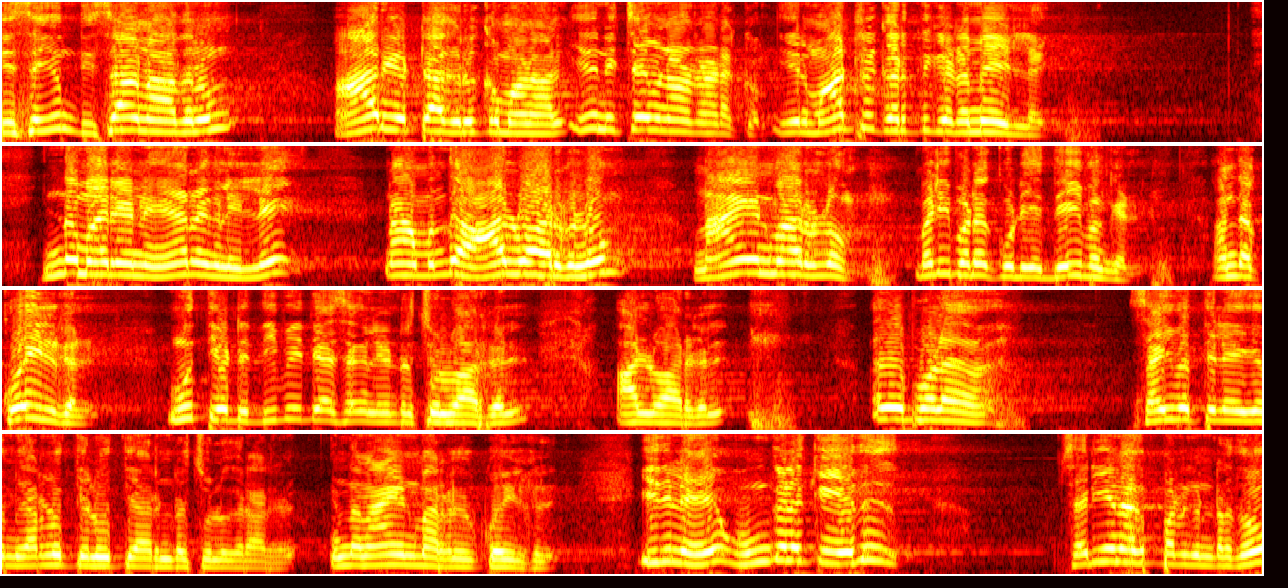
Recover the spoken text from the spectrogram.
திசையும் திசாநாதனும் ஆறு எட்டாக இருக்குமானால் இது நிச்சயமாக நடக்கும். இதில் மாற்று கருத்துக்கு இடமே இல்லை. இந்த மாதிரியான நேரங்களிலே நாம் வந்து ஆழ்வார்களும் நாயன்மார்களும் வழிபடக்கூடிய தெய்வங்கள் அந்த கோயில்கள் நூற்றி எட்டு திவ்ய தேசங்கள் என்று சொல்வார்கள் ஆழ்வார்கள். அதே போல் சைவத்திலேயும் இரநூத்தி எழுபத்தி ஆறு என்று சொல்லுகிறார்கள் இந்த நாயன்மார்கள் கோயில்கள். இதில் உங்களுக்கு எது சரியானப்படுகின்றதோ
